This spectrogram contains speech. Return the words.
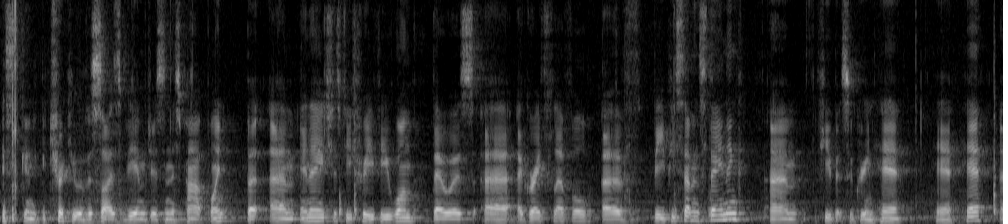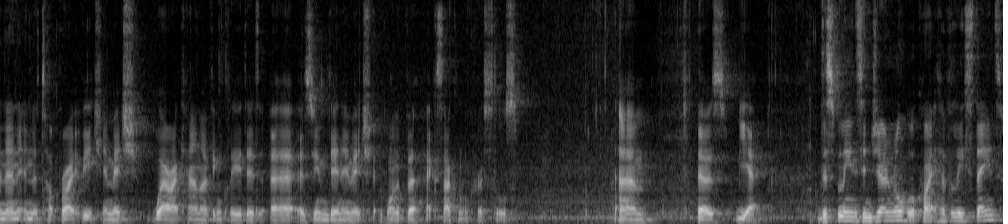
is going to be tricky with the size of the images in this PowerPoint, but um, in HSV3V1 there was uh, a greater level of BP7 staining, um, a few bits of green here, here, here, and then in the top right of each image, where I can, I've included uh, a zoomed in image of one of the hexagonal crystals. Um, there was, yeah, the spleens in general were quite heavily stained,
